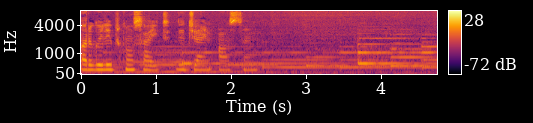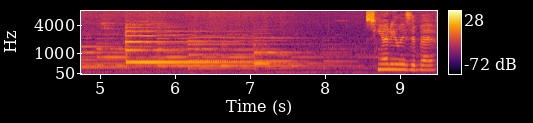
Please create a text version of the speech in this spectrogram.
Orgulho e Preconceito, de Jane Austen. Senhora Elizabeth,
